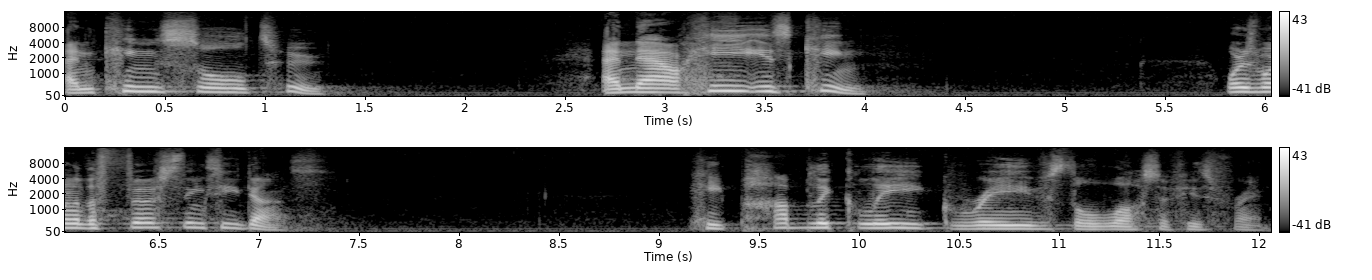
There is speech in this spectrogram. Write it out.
and King Saul too. And now he is king. What is one of the first things he does? He publicly grieves the loss of his friend.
